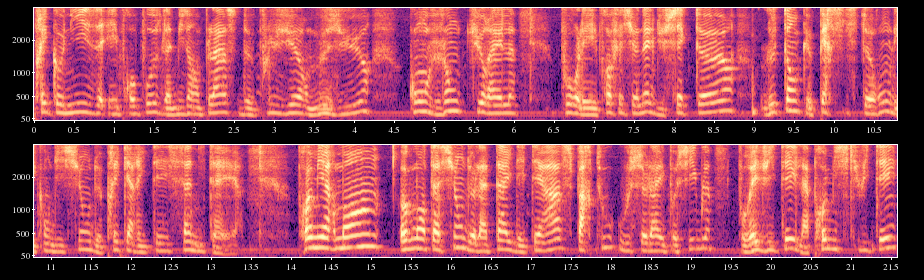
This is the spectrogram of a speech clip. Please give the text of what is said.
préconise et propose la mise en place de plusieurs mesures conjoncturelle pour les professionnels du secteur le temps que persisteront les conditions de précarité sanitaire. Premièrement, augmentation de la taille des terrasses partout où cela est possible pour éviter la promiscuité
